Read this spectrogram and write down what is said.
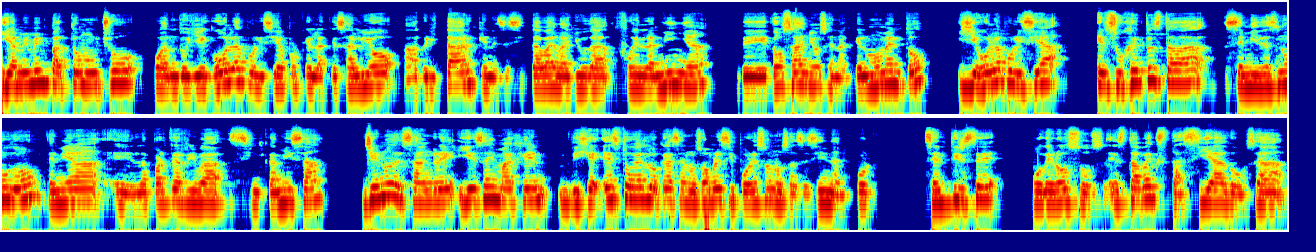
Y a mí me impactó mucho cuando llegó la policía porque la que salió a gritar que necesitaba ayuda fue la niña de dos años en aquel momento. Y llegó la policía, el sujeto estaba semidesnudo, tenía eh, la parte de arriba sin camisa, lleno de sangre y esa imagen, dije, esto es lo que hacen los hombres y por eso nos asesinan, por sentirse poderosos. Estaba extasiado, o sea,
